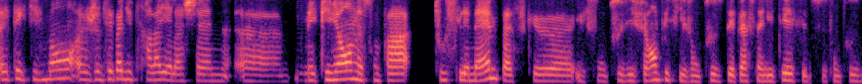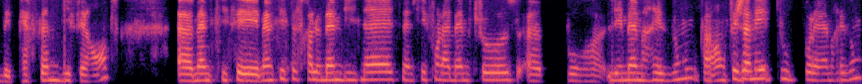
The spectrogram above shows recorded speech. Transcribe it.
effectivement, je ne fais pas du travail à la chaîne. Euh, mes clients ne sont pas tous les mêmes parce qu'ils euh, sont tous différents, puisqu'ils ont tous des personnalités, ce sont tous des personnes différentes. Euh, même, si même si ce sera le même business, même s'ils font la même chose pour les mêmes raisons. Enfin, on ne fait jamais tout pour les mêmes raisons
